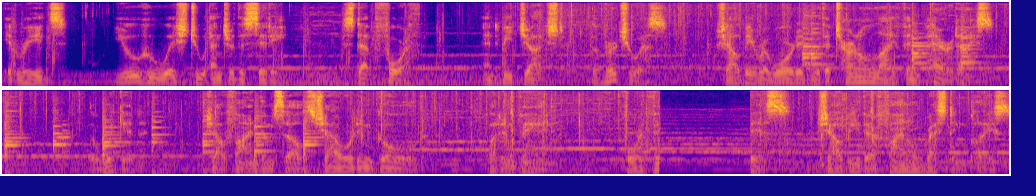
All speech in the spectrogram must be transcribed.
It reads, You who wish to enter the city, step forth and be judged. The virtuous shall be rewarded with eternal life in paradise. The wicked shall find themselves showered in gold, but in vain. For thi- this shall be their final resting place.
